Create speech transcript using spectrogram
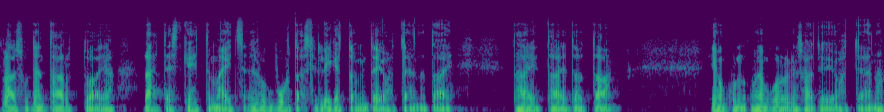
tilaisuuteen tarttua ja lähteä sitten kehittämään itsensä puhtaasti liiketoimintajohtajana tai, tai, tai tota, jonkun, jonkun organisaation johtajana.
